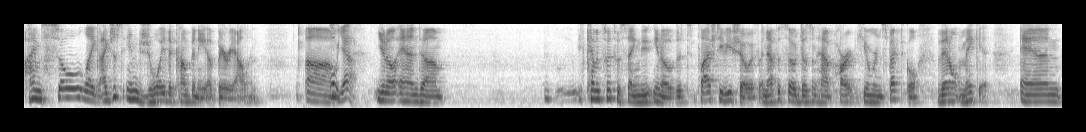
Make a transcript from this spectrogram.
I'm so like I just enjoy the company of Barry Allen. oh yeah, you know, and um, Kevin Smith was saying the you know the Flash TV show. If an episode doesn't have heart, humor, and spectacle, they don't make it. And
